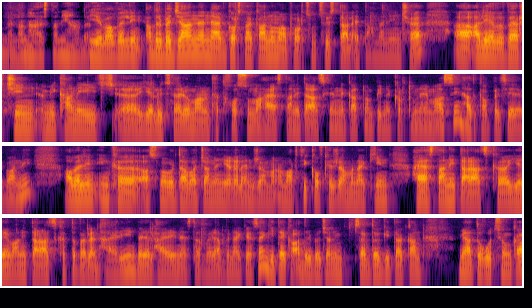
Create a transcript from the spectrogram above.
ունենան Հայաստանի հանդեպ։ Եվ ավելին Ադրբեջանը նաեւ գործնականում է փորձում ցույց տալ այդ ամեն ինչը։ Ալիևը վերջին մի քանի ելույթներում անընդհատ խոսում է Հայաստանի տարածքների նկատմամբ նկարտումների մասին, հատկապես Երևանի, ավելին ինքը ասում է, որ դավաճան են եղել են ժամանակ, ովքեր ժամանակին Հայաստանի տարածքը, Երևանի տարածքը տվել են հայերին, բերել հայերին այստեղ վերաբնակեցեն։ Գիտեք, Ադրբեջանում պսևդոգիտական մի հատ ուղություն կա,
